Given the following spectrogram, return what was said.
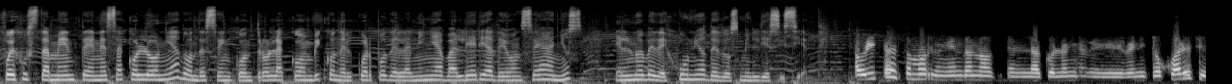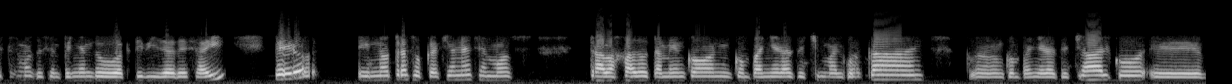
Fue justamente en esa colonia donde se encontró la combi con el cuerpo de la niña Valeria de 11 años el 9 de junio de 2017. Ahorita estamos reuniéndonos en la colonia de Benito Juárez y estamos desempeñando actividades ahí, pero en otras ocasiones hemos trabajado también con compañeras de Chimalhuacán, con compañeras de Chalco, eh,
